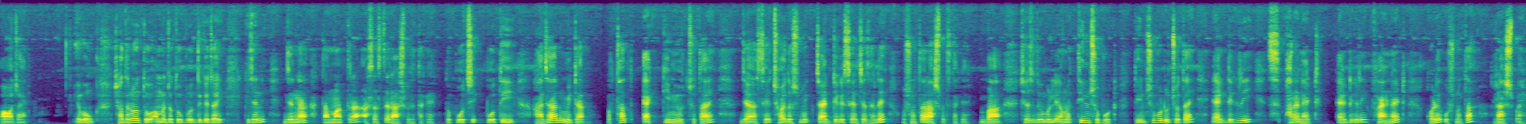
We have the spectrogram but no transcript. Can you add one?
পাওয়া যায়। এবং সাধারণত আমরা যত উপরের দিকে যাই, কি জানি? যে না তাপমাত্রা আস্তে আস্তে হ্রাস পেতে থাকে। তো পঁচি- প্রতি হাজার মিটার, অর্থাৎ এক কিমি উচ্চতায় যা আছে ছয় দশমিক চার ডিগ্রি সেলসিয়াস হারে উষ্ণতা হ্রাস পেতে থাকে। বা সেটা যদি বলি আমরা তিনশো ফুট তিনশো ফুট উচ্চতায় এক ডিগ্রি ফারেনহাইট, এক ডিগ্রি ফারেনহাইট করে উষ্ণতা হ্রাস পায়।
